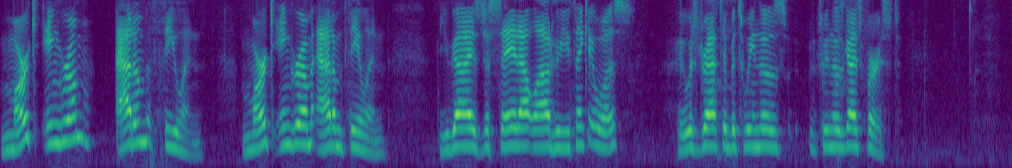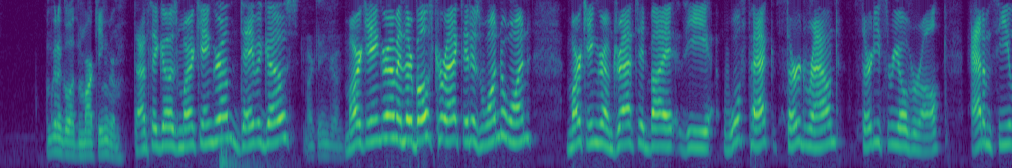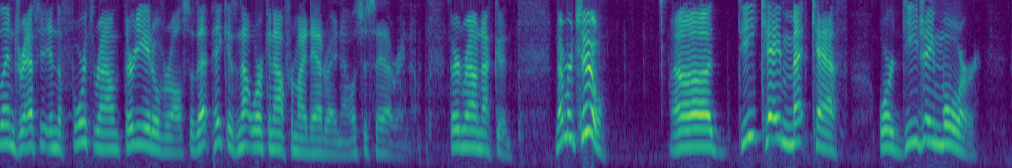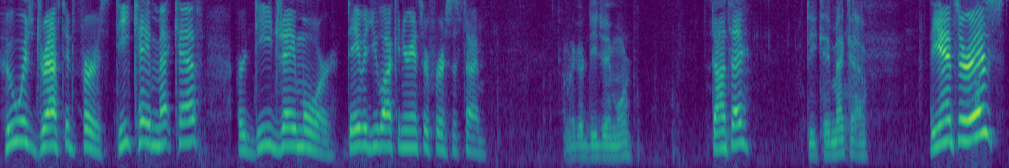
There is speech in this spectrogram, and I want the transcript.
Mark Ingram, Adam Thielen. Mark Ingram, Adam Thielen. You guys just say it out loud who you think it was. Who was drafted between those between those guys first? I'm gonna go with Mark Ingram. Dante goes Mark Ingram. David goes Mark Ingram. Mark Ingram, and they're both correct. It is one to one. Mark Ingram drafted by the Wolfpack, third round, 33 overall. Adam Thielen drafted in the fourth round, 38 overall. So that pick is not working out for my dad right now. Let's just say that right now. Third round, not good. Number two, uh, DK Metcalf or DJ Moore. Who was drafted first, DK Metcalf or DJ Moore? David, you lock in your answer first this time. I'm gonna go DJ Moore. Dante? DK Metcalf. The answer is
